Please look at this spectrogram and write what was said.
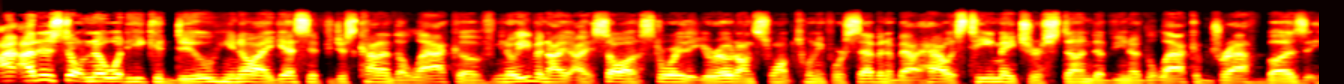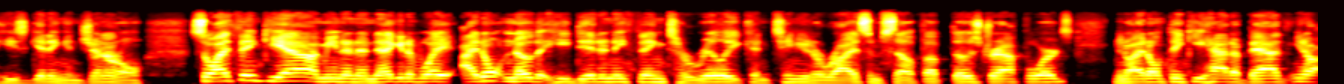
I, I, just don't know what he could do. You know, I guess if just kind of the lack of, you know, even I, I saw a story that you wrote on Swamp 24 7 about how his teammates are stunned of, you know, the lack of draft buzz that he's getting in general. So I think, yeah, I mean, in a negative way, I don't know that he did anything to really continue to rise himself up those draft boards. You know, I don't think he had a bad, you know,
